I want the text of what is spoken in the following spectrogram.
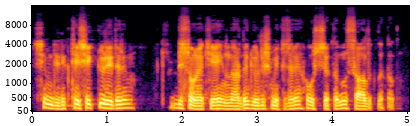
Şimdilik teşekkür ederim. Bir sonraki yayınlarda görüşmek üzere. Hoşçakalın, sağlıkla kalın.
